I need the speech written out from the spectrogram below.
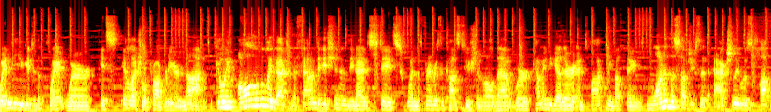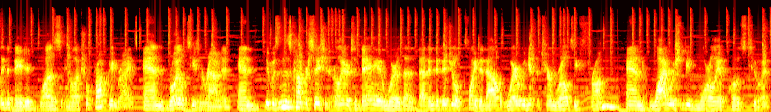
when do you get to the point where it's intellectual property or not? Going all the way back to the foundation of the United States when the framers of the Constitution and all that were coming together and talking about things, one of the subjects that actually was hotly debated was intellectual property rights and royalties around it it. And it was in this conversation earlier today where the, that individual pointed out where we get the term royalty from and why we should be morally opposed to it.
